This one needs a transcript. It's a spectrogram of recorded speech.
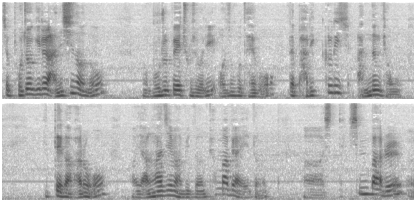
즉 보조기를 안 신어도 무릎의 조절이 어느 정도 되고 근데 발이 끌리지 않는 경우 이때가 바로 어, 양하지 마비든 편마비 아이든 어, 신발을 어,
